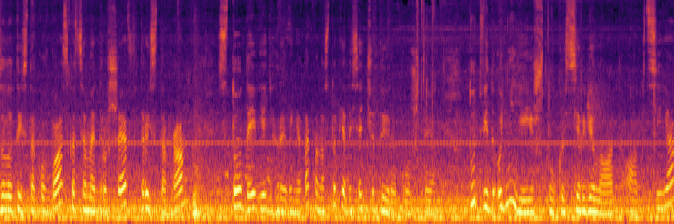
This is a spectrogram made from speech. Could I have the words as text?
Золотиста ковбаска, це метро шеф, 300 грам, 109 гривень. А так вона 154 коштує. Тут від однієї штуки сервілат акція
